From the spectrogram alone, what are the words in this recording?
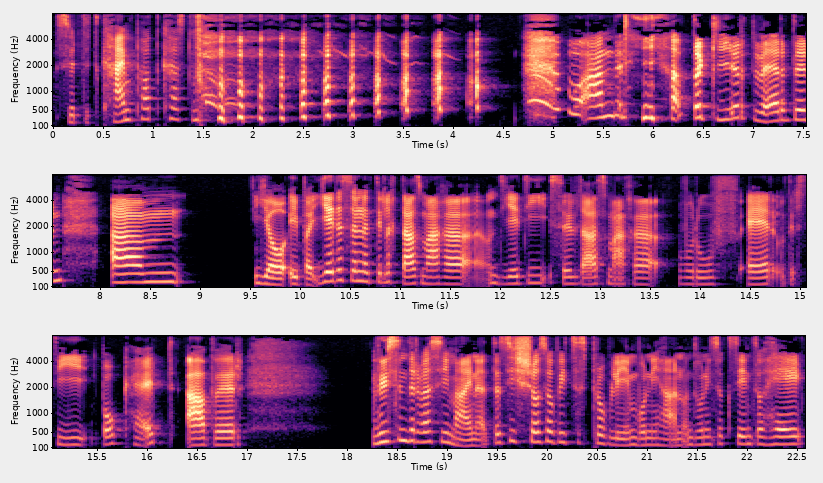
das wird jetzt kein Podcast, wo, wo andere attackiert werden. Ähm, ja, eben, jeder soll natürlich das machen und jede soll das machen, worauf er oder sie Bock hat. Aber wissen ihr, was ich meine? Das ist schon so ein bisschen das Problem, das ich habe. Und wo ich so gesehen so, hey,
